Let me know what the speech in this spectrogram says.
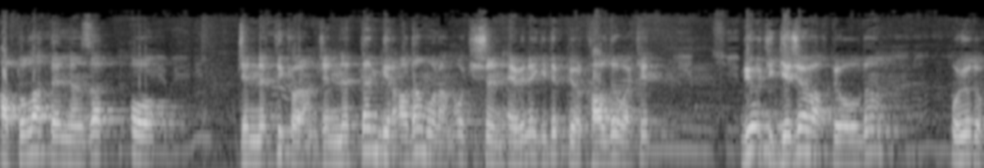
Abdullah denilen zat o cennetlik olan, cennetten bir adam olan o kişinin evine gidip diyor kaldığı vakit diyor ki gece vakti oldu uyuduk.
